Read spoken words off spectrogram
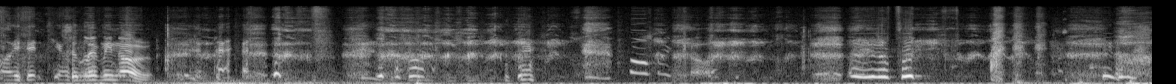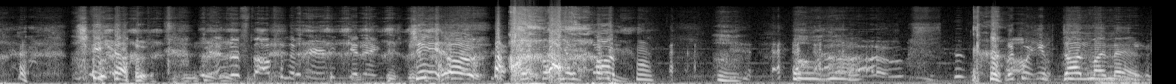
Oh, you killed So let me know. I need a breathe. Gio! Stop from the very beginning. Gio! Oh, Look what you've done! Look what you've done, my man!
